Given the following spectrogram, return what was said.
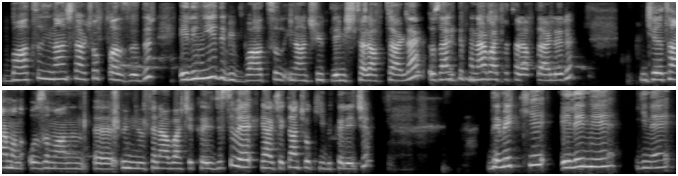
batıl inançlar çok fazladır. Eliniye de bir batıl inanç yüklemiş taraftarlar. Özellikle Fenerbahçe taraftarları. Cihat Arman o zamanın e, ünlü Fenerbahçe kalecisi ve gerçekten çok iyi bir kaleci. Demek ki Eleni yine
